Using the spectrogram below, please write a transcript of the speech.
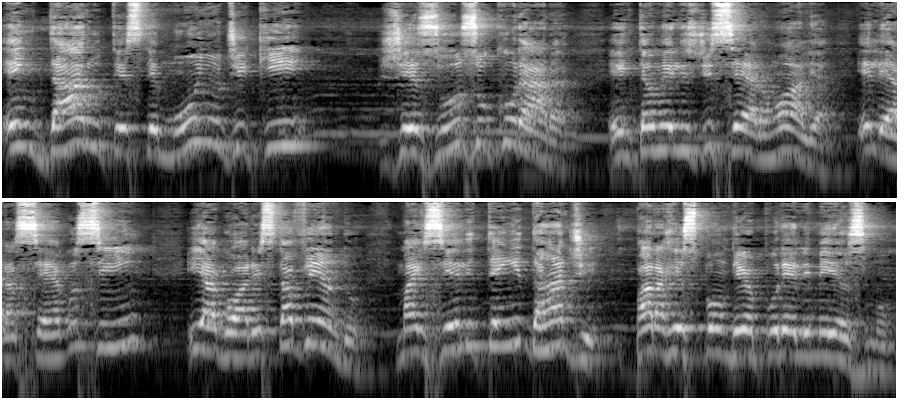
em dar o testemunho de que Jesus o curara. Então eles disseram: Olha, ele era cego sim, e agora está vendo, mas ele tem idade para responder por ele mesmo.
